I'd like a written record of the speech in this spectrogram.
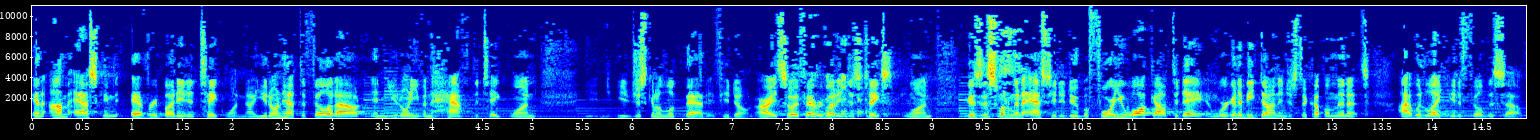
And I'm asking everybody to take one. Now you don't have to fill it out and you don't even have to take one. You're just going to look bad if you don't. All right. So if everybody just takes one, because this is what I'm going to ask you to do before you walk out today, and we're going to be done in just a couple minutes. I would like you to fill this out.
